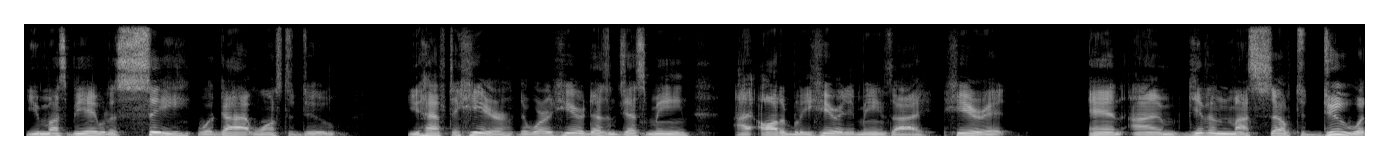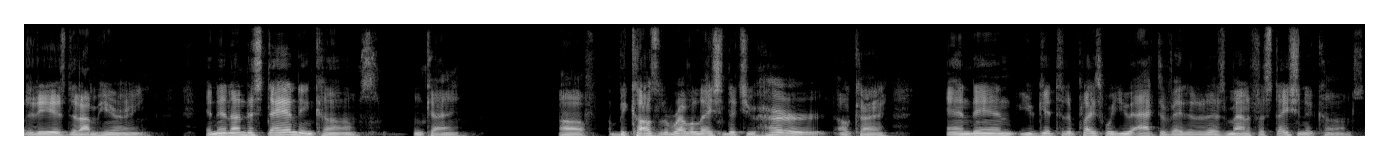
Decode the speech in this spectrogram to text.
You must be able to see what god wants to do. You have to hear. The word hear doesn't just mean i audibly hear it. It means i hear it and I'm giving myself to do what it is that I'm hearing. And then understanding comes, okay, uh, because of the revelation that you heard, okay, and then you get to the place where you activate it, or there's manifestation that comes.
